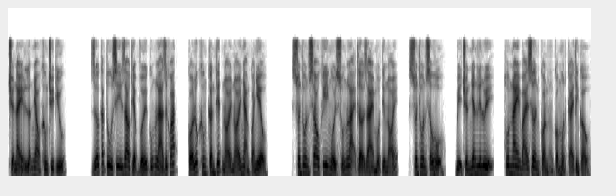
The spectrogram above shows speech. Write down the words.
chuyện này lẫn nhau không truy cứu giữa các tu sĩ giao thiệp với cũng là dứt khoát, có lúc không cần thiết nói nói nhảm quá nhiều. Xuân thôn sau khi ngồi xuống lại thở dài một tiếng nói, xuân thôn xấu hổ, bị truyền nhân liên lụy, hôm nay bái sơn còn có một cái thỉnh cầu.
